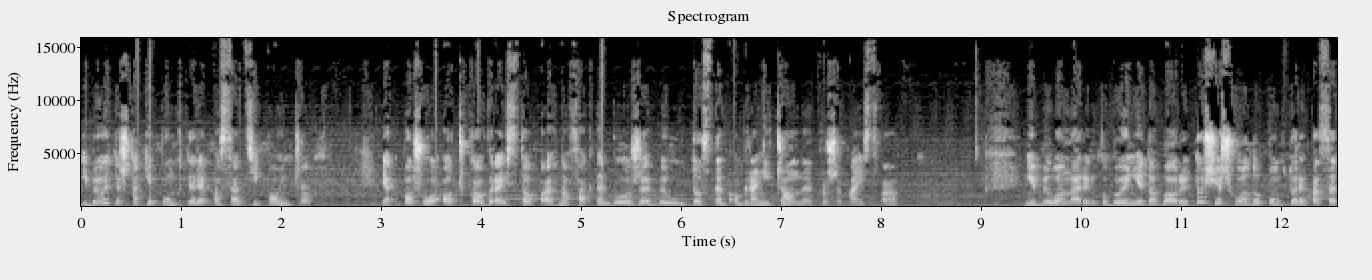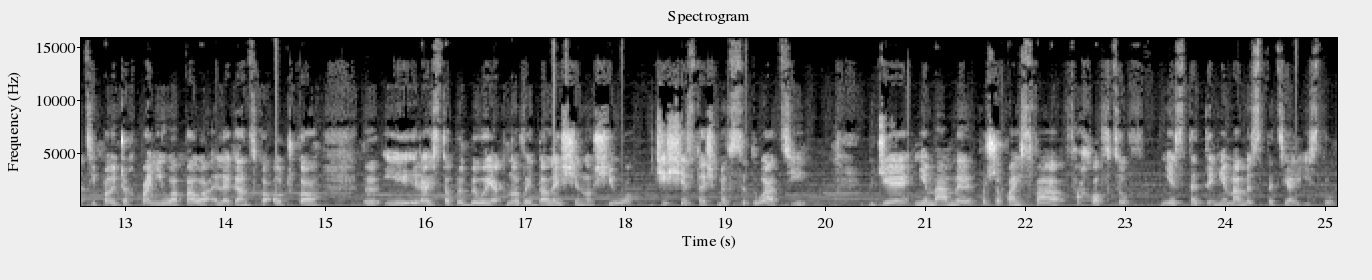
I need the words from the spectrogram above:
I były też takie punkty repasacji pończoch. Jak poszło oczko w rajstopach, no faktem było, że był dostęp ograniczony, proszę Państwa nie było na rynku, były niedobory, to się szło do punktu repasacji. Pończoch, pani łapała elegancko oczko y, i rajstopy były jak nowe, dalej się nosiło. Dziś jesteśmy w sytuacji, gdzie nie mamy, proszę Państwa, fachowców, niestety nie mamy specjalistów,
